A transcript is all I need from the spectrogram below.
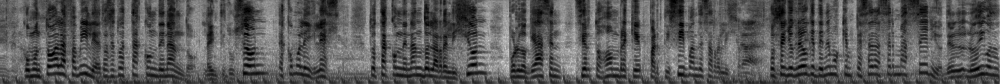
como en todas las familias. Entonces tú estás condenando la institución, es como la iglesia. Tú estás condenando la religión por lo que hacen ciertos hombres que participan de esa religión. Entonces yo creo que tenemos que empezar a ser más serios. De- Lo digo,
